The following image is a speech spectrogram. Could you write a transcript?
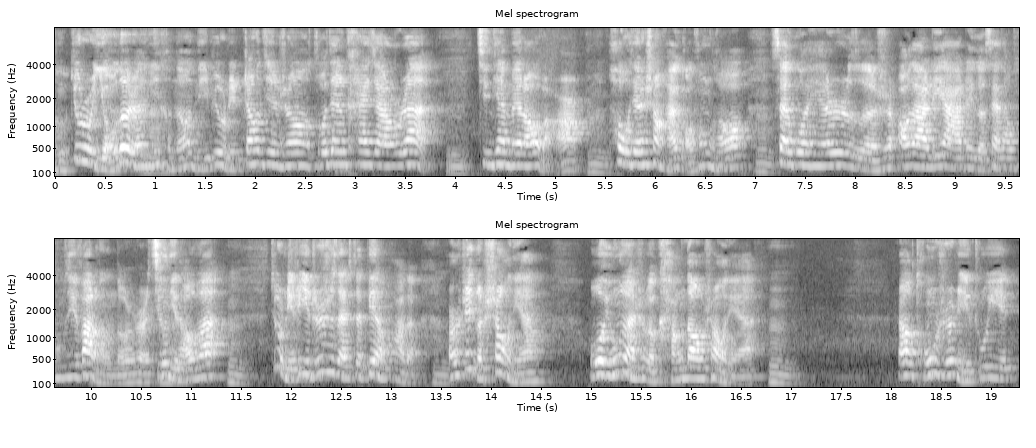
就是有的人，你可能你比如你张晋生，昨天开加油站，嗯。今天没老板儿，嗯。后天上海搞风投，嗯。再过一些日子是澳大利亚这个在逃通缉犯了，可能都是经济逃犯。嗯。就是你一直是在在变化的，嗯。而这个少年，我永远是个扛刀少年。嗯。然后同时你注意，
